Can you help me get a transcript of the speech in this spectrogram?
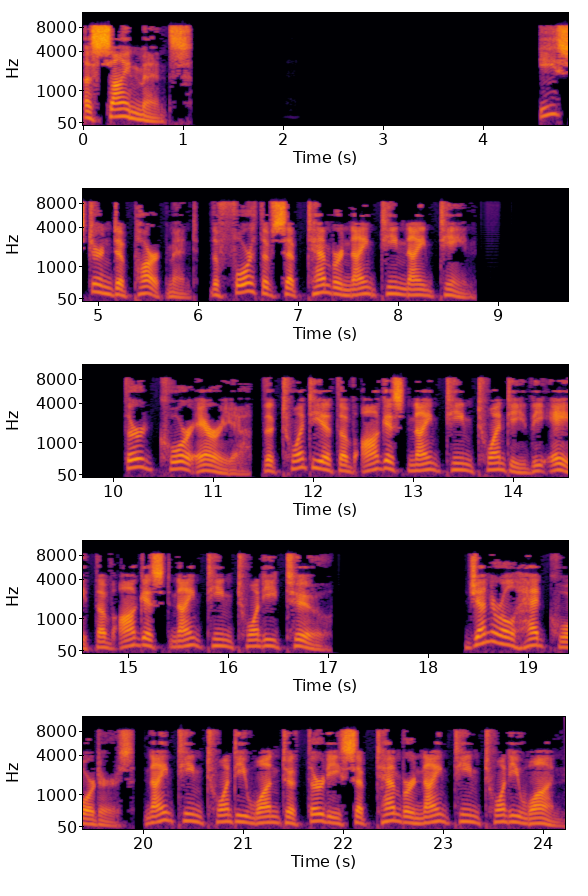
Assignments. Eastern Department, the 4th of September 1919. Third Corps Area, the 20th of August 1920, the 8th of August 1922. General Headquarters, 1921 to 30 September 1921.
